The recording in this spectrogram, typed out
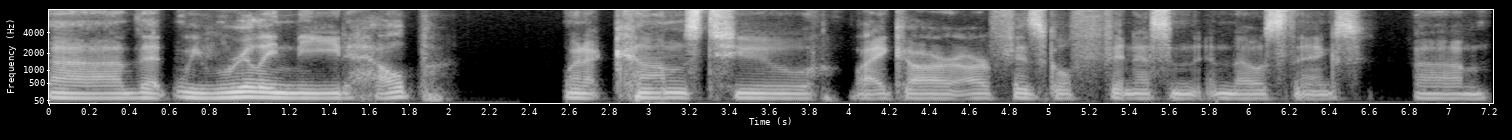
uh, that we really need help when it comes to like our our physical fitness and, and those things. Um,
